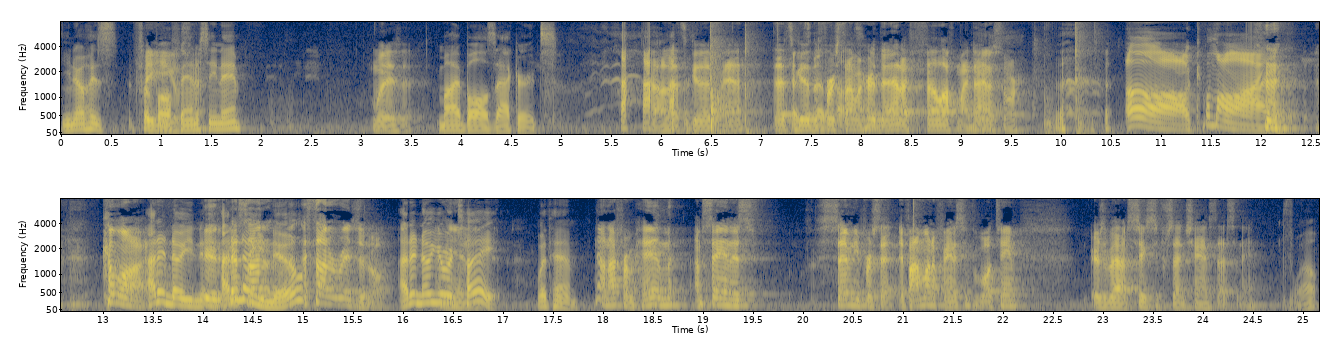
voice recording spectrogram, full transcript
You know his football fantasy name? What is it? My ball, Zach Ertz. Oh, that's good, man. That's good. The first time I heard that, I fell off my dinosaur. Oh, come on. Come on. I didn't know you knew. Dude, I didn't that's know you knew. That's not original. I didn't know you I were mean- tight with him. No, not from him. I'm saying this 70%. If I'm on a fantasy football team, there's about 60% chance that's the name. Well,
